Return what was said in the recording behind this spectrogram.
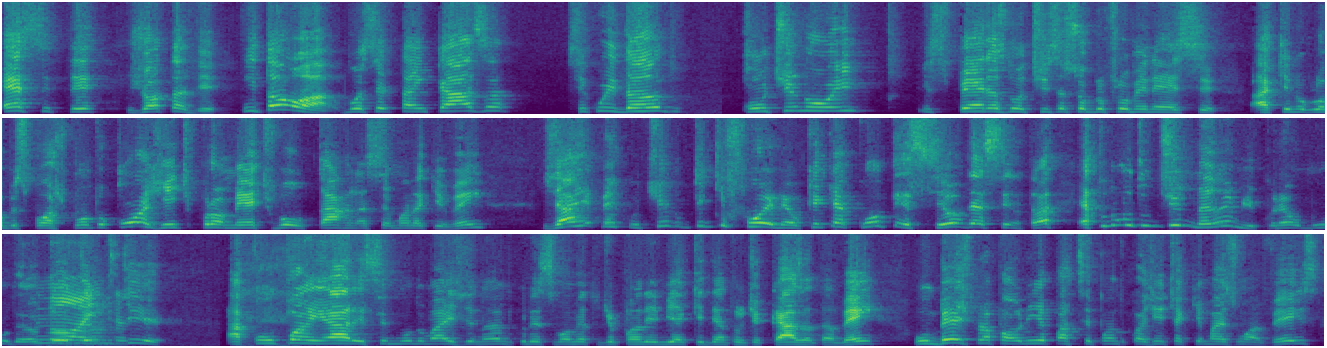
STJD. Então, ó, você que está em casa, se cuidando, continue, espere as notícias sobre o Fluminense aqui no Globoesporte.com. A gente promete voltar na semana que vem já repercutindo o que, que foi, né? O que, que aconteceu dessa entrada. É tudo muito dinâmico, né? O mundo. Eu estou tendo que acompanhar esse mundo mais dinâmico nesse momento de pandemia aqui dentro de casa também. Um beijo para Paulinha participando com a gente aqui mais uma vez.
